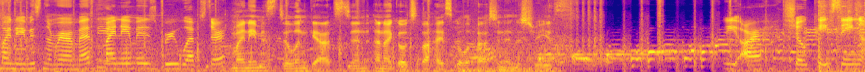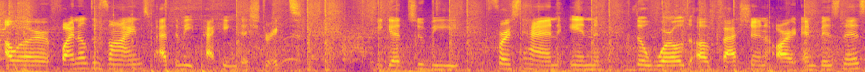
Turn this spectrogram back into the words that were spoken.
My name is Namira Mehdi. My name is Brie Webster. My name is Dylan Gadsden, and I go to the High School of Fashion Industries. We are showcasing our final designs at the Meatpacking District. We get to be firsthand in the world of fashion, art, and business.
